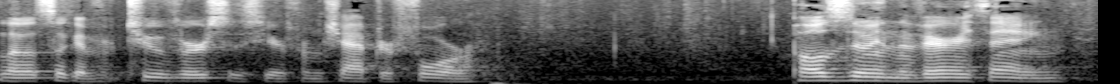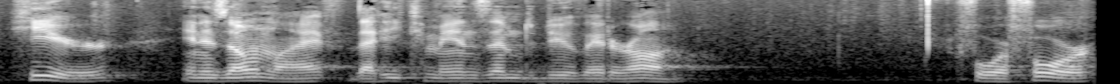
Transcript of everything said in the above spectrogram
Let's look at two verses here from chapter 4. Paul's doing the very thing here in his own life that he commands them to do later on. 4 4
